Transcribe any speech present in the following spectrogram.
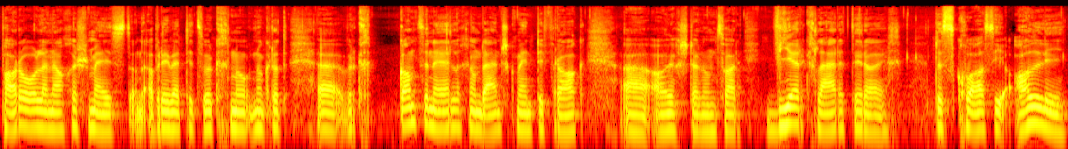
Parolen nachschmeißt. Und, aber ich werde jetzt wirklich noch, noch gerade äh, wirklich ganz eine ehrliche und ernst gemeinte Frage äh, an euch stellen. Und zwar, wie erklärt ihr euch, dass quasi alle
